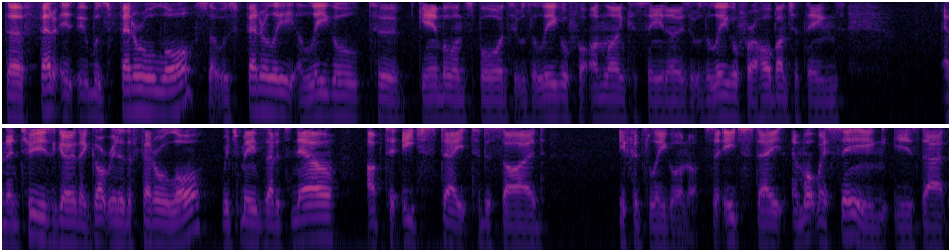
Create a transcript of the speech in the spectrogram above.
the fed, it, it, was federal law, so it was federally illegal to gamble on sports. It was illegal for online casinos. It was illegal for a whole bunch of things. And then two years ago, they got rid of the federal law, which means that it's now up to each state to decide if it's legal or not. So each state, and what we're seeing is that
